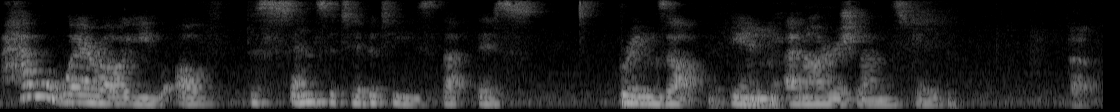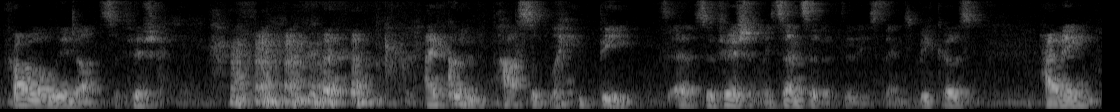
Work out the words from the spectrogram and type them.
How aware are you of the sensitivities that this brings up in an Irish landscape? Uh, probably not sufficient. I couldn't possibly be uh, sufficiently sensitive to these things because having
